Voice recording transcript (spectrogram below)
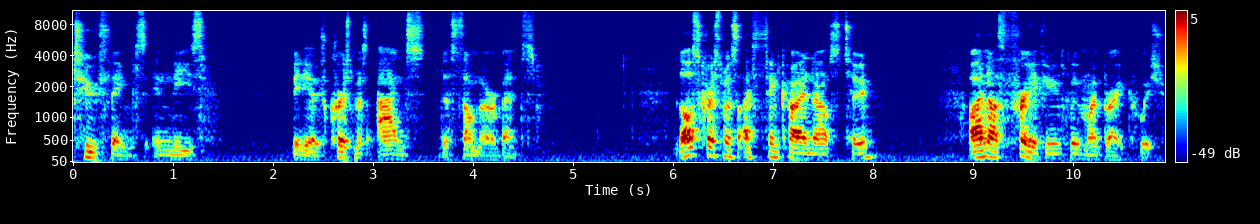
two things in these videos Christmas and the summer events. Last Christmas, I think I announced two. I announced three if you include my break, which,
